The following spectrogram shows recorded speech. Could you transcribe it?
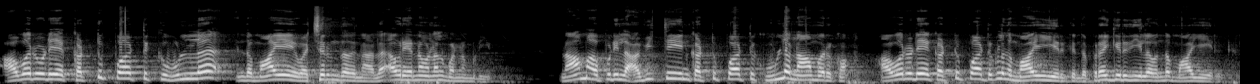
அவருடைய கட்டுப்பாட்டுக்கு உள்ள இந்த மாயையை வச்சிருந்ததுனால அவர் என்ன வேணாலும் பண்ண முடியும். நாம் அப்படி இல்லை அவித்தையின் கட்டுப்பாட்டுக்கு உள்ளே நாம் இருக்கோம். அவருடைய கட்டுப்பாட்டுக்குள்ளே இந்த மாயை இருக்குது இந்த பிரகிருதியில் வந்த மாயை இருக்குது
